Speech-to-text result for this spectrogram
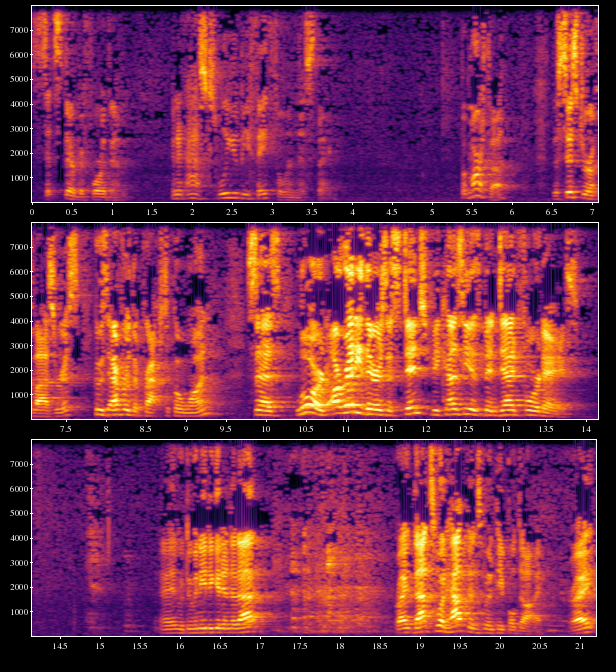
sits there before them. And it asks, Will you be faithful in this thing? But Martha, the sister of Lazarus, who's ever the practical one, says, Lord, already there is a stench because he has been dead four days. And do we need to get into that? right? That's what happens when people die, right?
